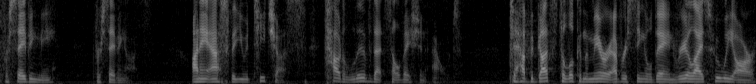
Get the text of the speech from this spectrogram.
for saving me, for saving us. And I ask that you would teach us how to live that salvation out, to have the guts to look in the mirror every single day and realize who we are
